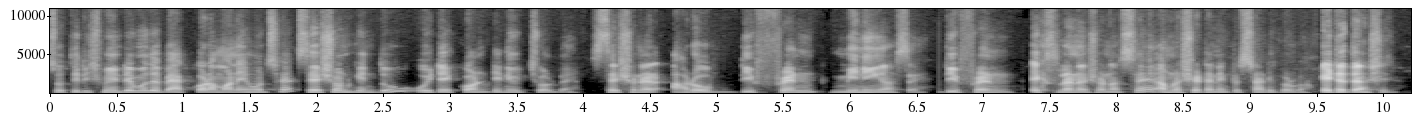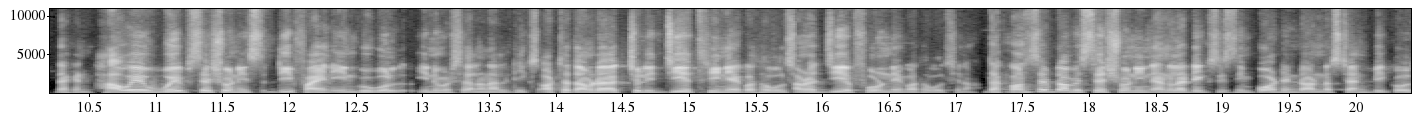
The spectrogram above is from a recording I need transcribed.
সো তিরিশ মিনিটের মধ্যে ব্যাক করা মানে হচ্ছে সেশন কিন্তু ওইটাই কন্টিনিউ চলবে। সেশনের আরও ডিফারেন্ট মিনিং আছে ডিফারেন্ট এক্সপ্লেনেশন আছে, আমরা সেটা নিয়ে একটু স্টাডি করব। এটাতে আসি, দেখেন how a web session is define in Google Universal Analytics অর্থাৎ আমরা অ্যাকচুয়ালি জিএ থ্রি নিয়ে কথা বলছি, আমরা জিএ ফোর নিয়ে কথা বলছি না। The concept of a session in analytics is important to understand because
